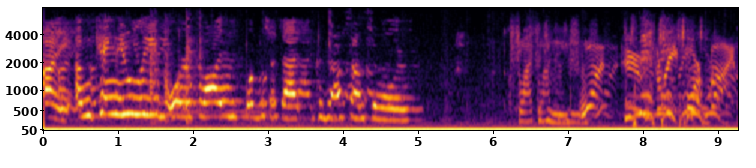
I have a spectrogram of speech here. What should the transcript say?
alright, um, can you leave or fly? What was that? that? Because that sounds similar. Fly, could you leave? One, two, three, four, five.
